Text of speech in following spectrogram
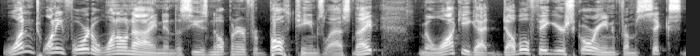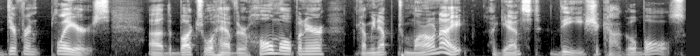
124 to 109 in the season opener for both teams last night. Milwaukee got double-figure scoring from six different players. Uh, the Bucks will have their home opener coming up tomorrow night against the Chicago Bulls.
